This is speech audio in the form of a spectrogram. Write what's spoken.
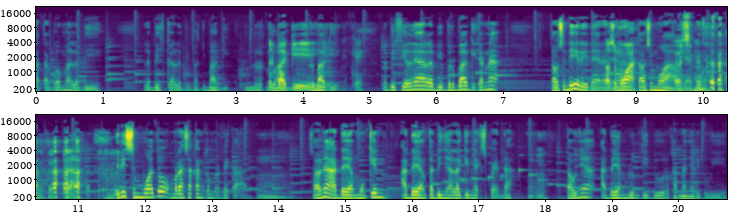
kata gua mah lebih lebih ke lebih bagi-bagi menurut gua. Berbagi. Berbagi. Oke. Lebih feelnya lebih berbagi karena tahu sendiri daerah. Tahu semua. Tahu semua. Tahu oke. semua. Ya. Jadi semua tuh merasakan kemerdekaan. Hmm. Soalnya ada yang mungkin ada yang tadinya lagi naik sepeda, Mm-mm. Taunya ada yang belum tidur karena nyari duit.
